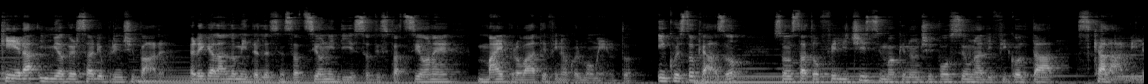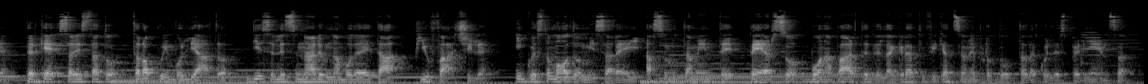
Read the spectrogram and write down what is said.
che era il mio avversario principale, regalandomi delle sensazioni di soddisfazione mai provate fino a quel momento. In questo caso sono stato felicissimo che non ci fosse una difficoltà scalabile, perché sarei stato troppo invogliato di selezionare una modalità più facile. In questo modo mi sarei assolutamente perso buona parte della gratificazione prodotta da quell'esperienza.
